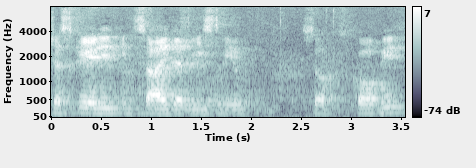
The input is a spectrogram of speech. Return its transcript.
just created inside the list view. So copy.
